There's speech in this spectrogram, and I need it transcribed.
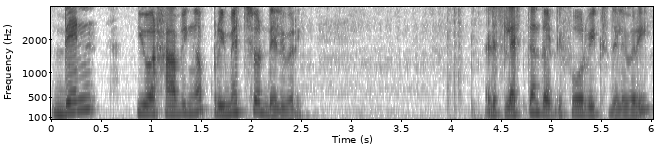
Then you are having a premature delivery. That is less than 34 weeks delivery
